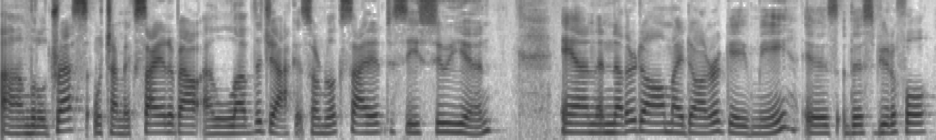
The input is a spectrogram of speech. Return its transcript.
um, little dress, which I'm excited about. I love the jacket, so I'm real excited to see Su Yin. And another doll my daughter gave me is this beautiful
